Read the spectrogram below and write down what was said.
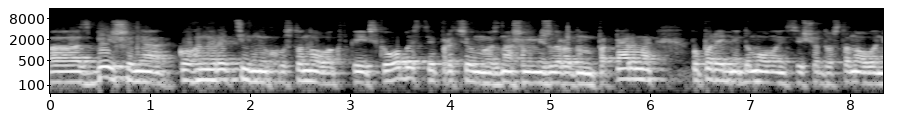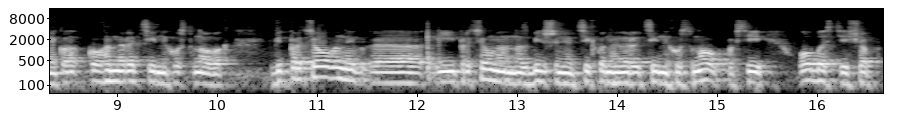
е, збільшення когенераційних установок в Київській області. Працюємо з нашими міжнародними партнерами. Попередні домовленості щодо встановлення ко- когенераційних установок відпрацьовані е, і працюємо на збільшення цих когенераційних установок по всій області, щоб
